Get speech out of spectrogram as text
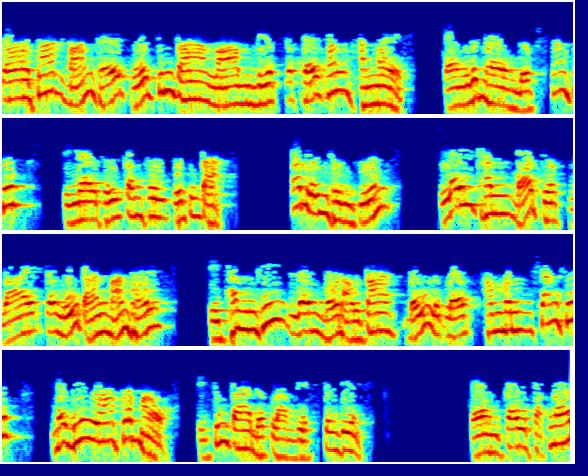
Cho sát bản thể của chúng ta làm việc cho khỏe khoắn hàng ngày. Còn linh hồn được sáng suốt thì nhờ sự công phu của chúng ta. Pháp luân thường chuyển, lấy thanh bỏ trượt lại cho ngũ tạng bản thể thì thanh khí lên bộ đầu ta đủ lực lượng thông minh sáng suốt mới biến hóa phép màu. Thì chúng ta được làm việc chân tiên. Còn câu Phật nói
